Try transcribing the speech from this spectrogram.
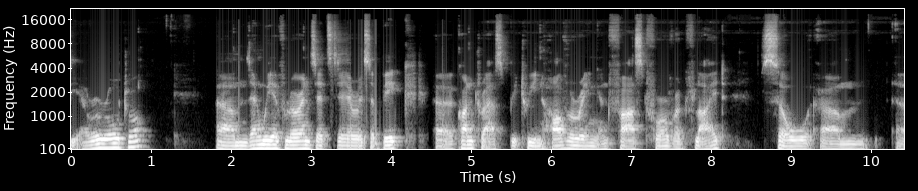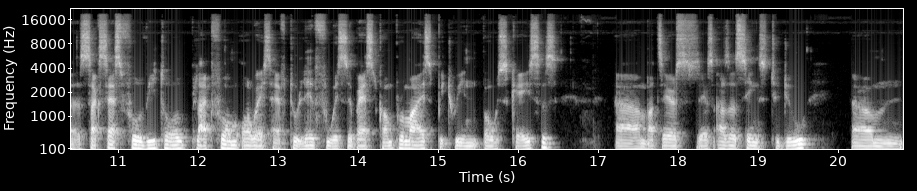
the aero rotor. Um, then we have learned that there is a big uh, contrast between hovering and fast forward flight. So um, a successful VTOL platform always have to live with the best compromise between both cases. Um, but there's there's other things to do. Um,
